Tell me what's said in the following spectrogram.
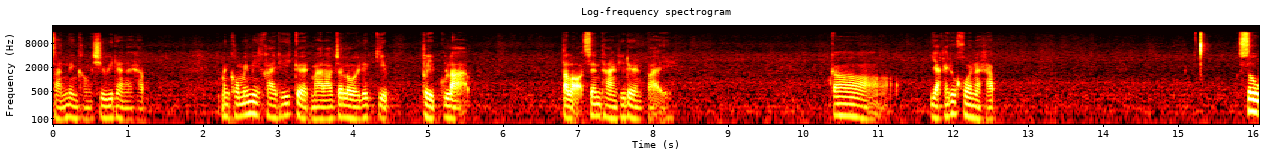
สันหนึ่งของชีวิตนะครับ มันคงไม่มีใครที่เกิดมาแล้วจะโรยด้วยกลีบกลีบกุหลาบ ตลอดเส้นทางที่เดินไป ก็อยากให้ทุกคนนะครับ สู้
